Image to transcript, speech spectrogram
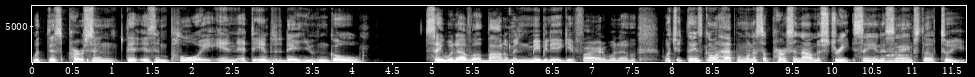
with this person that is employed, and at the end of the day, you can go say whatever about them and maybe they get fired or whatever. What you think's gonna happen when it's a person out in the street saying the Mhm. same stuff to you?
